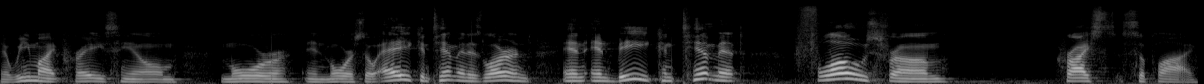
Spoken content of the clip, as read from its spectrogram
that we might praise him more and more. So, A, contentment is learned, and, and B, contentment flows from Christ's supply.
